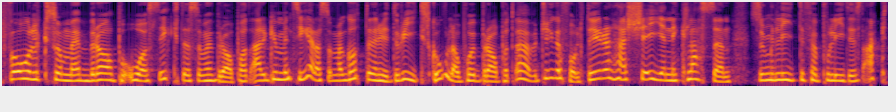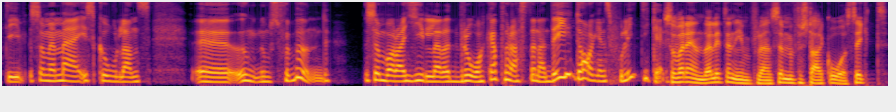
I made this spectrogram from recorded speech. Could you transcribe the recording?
folk som är bra på åsikter, som är bra på att argumentera, som har gått en retorikskola och är bra på att övertyga folk. Det är ju den här tjejen i klassen som är lite för politiskt aktiv, som är med i skolans eh, ungdomsförbund. Som bara gillar att bråka på rasterna. Det är ju dagens politiker. Så varenda liten influencer med för stark åsikt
